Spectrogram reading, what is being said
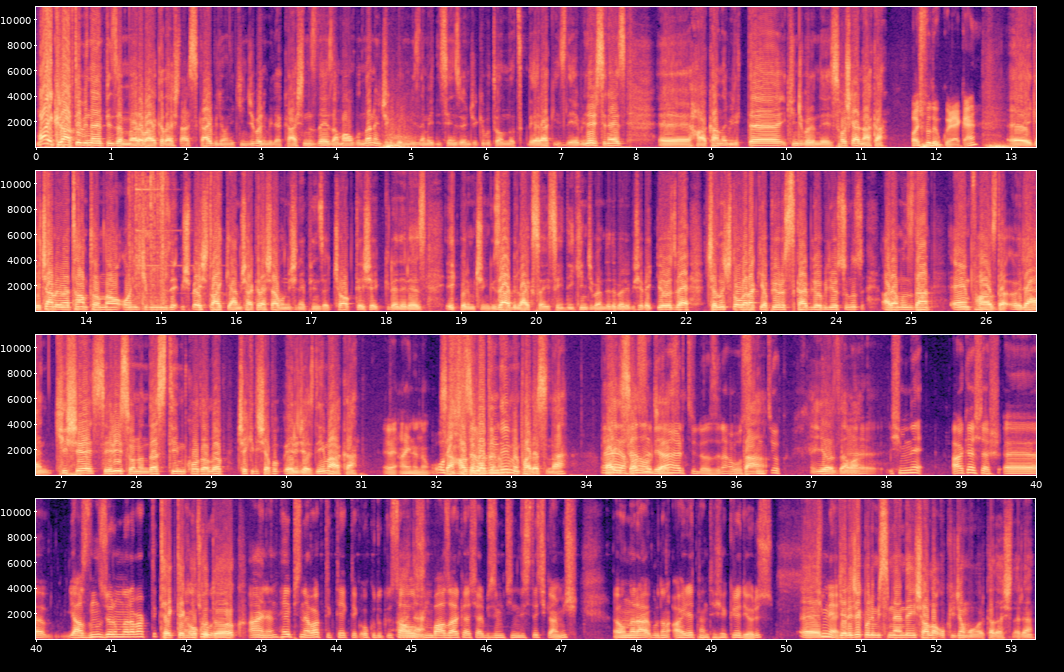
Minecraft evinden hepinize merhaba arkadaşlar. Skyblock'un ikinci bölümüyle karşınızdayız ama bundan önceki bölümü izlemediyseniz önceki butonuna tıklayarak izleyebilirsiniz. Ee, Hakan'la birlikte ikinci bölümdeyiz. Hoş geldin Hakan. Hoş bulduk Burak ha. Ee, geçen bölüme tam tamına 12.175 like gelmiş arkadaşlar. Bunun için hepinize çok teşekkür ederiz. İlk bölüm için güzel bir like sayısıydı. İkinci bölümde de böyle bir şey bekliyoruz ve challenge'lı olarak yapıyoruz. Skyblock biliyorsunuz. Aramızdan en fazla ölen kişi seri sonunda Steam kod alıp çekiliş yapıp vereceğiz değil mi Hakan? Ee, aynen o. o sen hazırladın değil ama. mi parasına? Ee, Hayır, sen hazır olacaksın. ya her türlü hazır abi o Tamam. sıkıntı yok. İyi o zaman. Ee, şimdi arkadaşlar e, yazdığınız yorumlara baktık. tek tek çok- okuduk. Aynen hepsine baktık tek tek okuduk. Sağ Aynen. olsun bazı arkadaşlar bizim için liste çıkarmış. Ee, onlara buradan ayrıyeten teşekkür ediyoruz. Ee, Şimdi- gelecek bölüm isimlerini de inşallah okuyacağım o arkadaşların.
